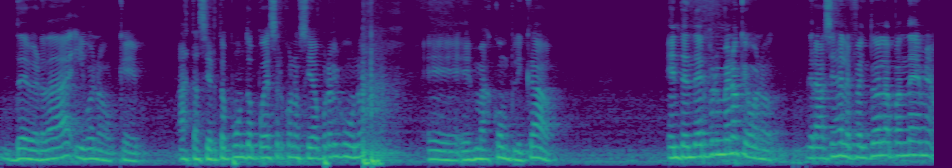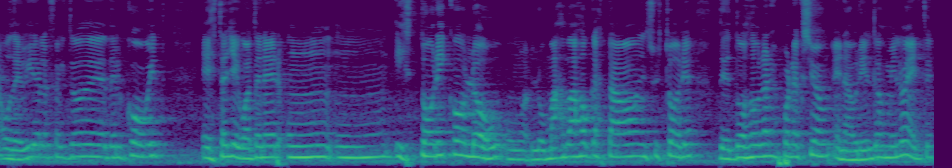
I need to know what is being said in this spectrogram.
de verdad y bueno, que hasta cierto punto puede ser conocida por algunos, eh, es más complicado. Entender primero que, bueno, gracias al efecto de la pandemia o debido al efecto de- del COVID, esta llegó a tener un, un histórico low, lo más bajo que ha estado en su historia, de 2 dólares por acción en abril de 2020.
